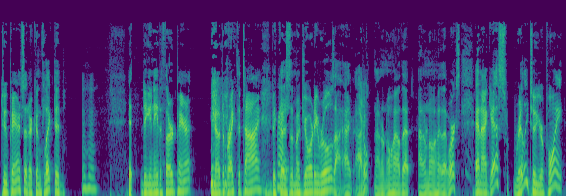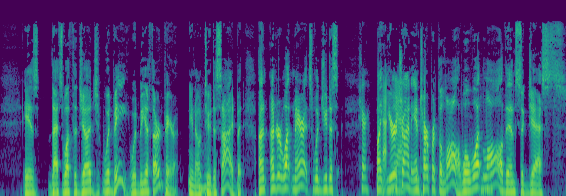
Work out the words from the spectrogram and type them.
two parents that are conflicted. Mm-hmm. It, do you need a third parent? You know, to break the tie because right. the majority rules. I I. I don't I don't know how that I don't know how that works. And I guess really to your point is that's what the judge would be would be a third parent. You know, mm-hmm. to decide. But un, under what merits would you just? Sure. Like uh, you're yeah. trying to interpret the law. Well, what mm-hmm. law then suggests?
